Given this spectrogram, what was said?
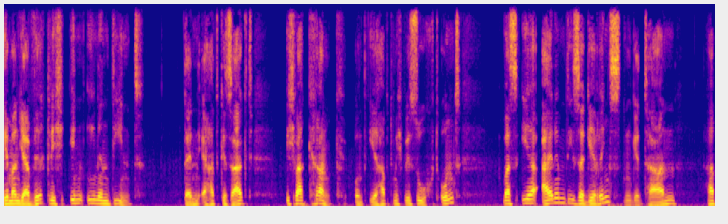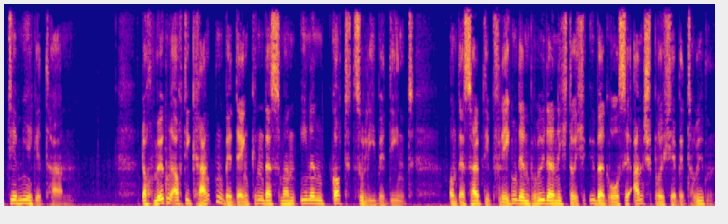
dem man ja wirklich in ihnen dient. Denn er hat gesagt, ich war krank und ihr habt mich besucht und was ihr einem dieser Geringsten getan, habt ihr mir getan. Doch mögen auch die Kranken bedenken, dass man ihnen Gott zuliebe dient und deshalb die pflegenden Brüder nicht durch übergroße Ansprüche betrüben.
